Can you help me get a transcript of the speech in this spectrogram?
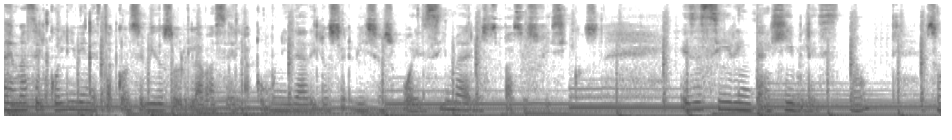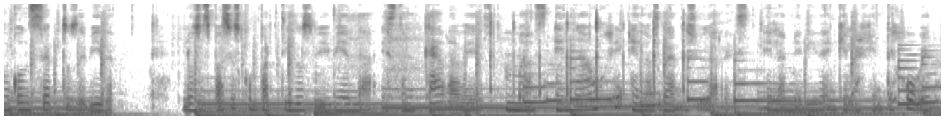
Además, el coliving está concebido sobre la base de la comunidad y los servicios por encima de los espacios físicos, es decir, intangibles, ¿no? Son conceptos de vida los espacios compartidos de vivienda están cada vez más en auge en las grandes ciudades, en la medida en que la gente joven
